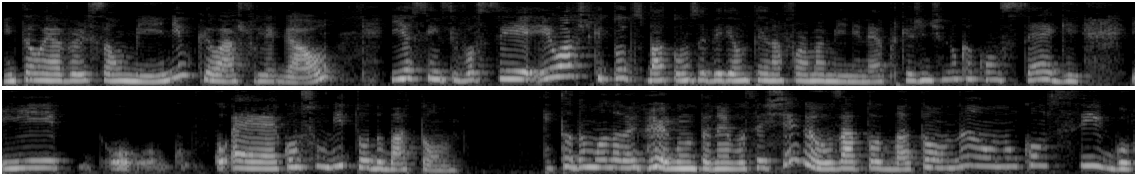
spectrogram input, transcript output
Então, é a versão mini, o que eu acho legal. E assim, se você... Eu acho que todos os batons deveriam ter na forma mini, né? Porque a gente nunca consegue e, é, consumir todo o batom. E todo mundo me pergunta, né? Você chega a usar todo batom? Não, não consigo.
